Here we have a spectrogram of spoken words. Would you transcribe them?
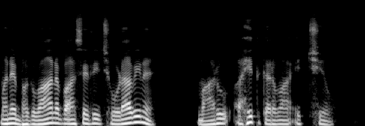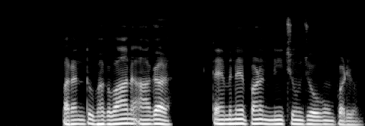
મને ભગવાન પાસેથી છોડાવીને મારું અહિત કરવા ઈચ્છ્યું. પરંતુ ભગવાન આગળ તેમને પણ નીચું જોવું પડ્યું.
